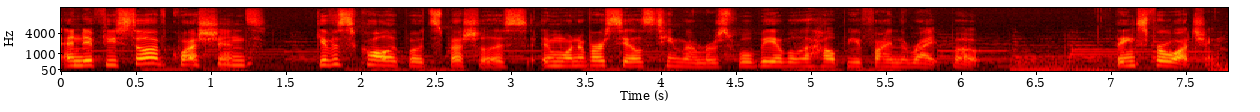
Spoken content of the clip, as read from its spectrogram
And if you still have questions, give us a call at Boat Specialists and one of our sales team members will be able to help you find the right boat. Thanks for watching.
